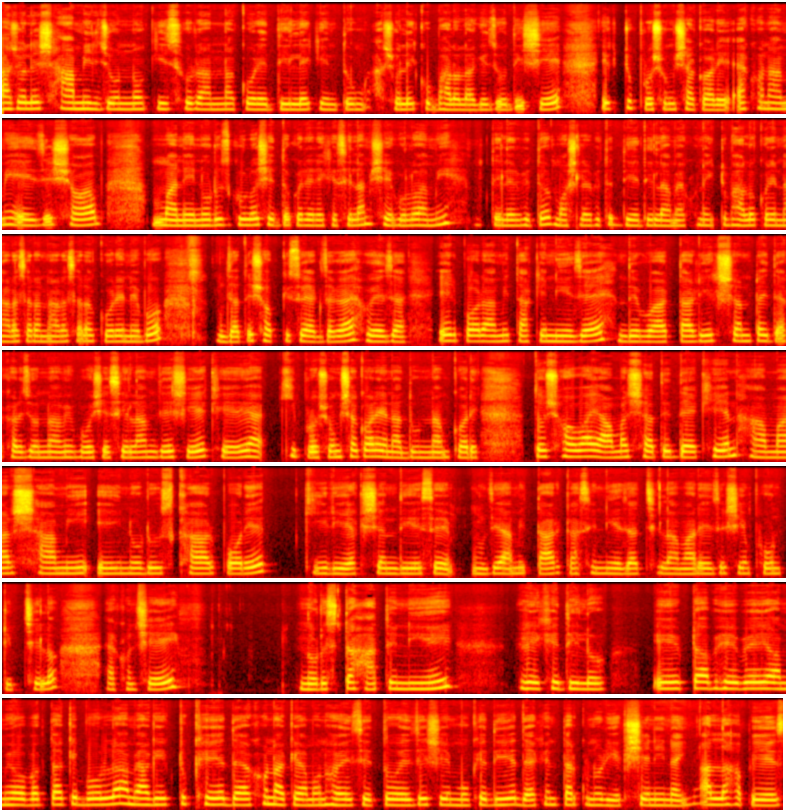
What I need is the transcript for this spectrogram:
আসলে স্বামীর জন্য কিছু রান্না করে দিলে কিন্তু আসলে খুব ভালো লাগে যদি সে একটু প্রশংসা করে। এখন আমি এই যে সব মানে নুডলসগুলো সিদ্ধ করে রেখেছিলাম, সেগুলো আমি তেলের ভিতর, মশলার ভিতর দিয়ে দিলাম। এখন একটু ভালো করে নাড়াচাড়া নাড়াচাড়া করে নেব যাতে সব কিছু এক জায়গায় হয়ে যায়। এরপর আমি তাকে নিয়ে যাই দেব। আর তার রিয়েকশানটাই দেখার জন্য আমি বসেছিলাম যে সে খেয়ে কি প্রশংসা করে না দুর্নাম করে। তো সবাই আমার সাথে দেখেন, আমার স্বামী এই নুডলস খাওয়ার পরে কি রিয়াকশান দিয়েছে। যে আমি তার কাছে নিয়ে যাচ্ছিলাম আর এই যে সে ফোন টিপছিল, এখন সেই নুডলসটা হাতে নিয়েই রেখে দিল। এটা ভেবে আমি অবাক, তাকে বললাম, আমি আগে একটু খেয়ে দেখো না কেমন হয়েছে। তো এই যে সে মুখে দিয়ে দেখেন, তার কোনো রিয়াকশানই নাই। আল্লাহ হাফেজ।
